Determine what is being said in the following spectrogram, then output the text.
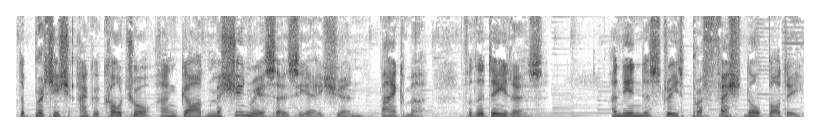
the British Agricultural and Garden Machinery Association, BAGMA, for the dealers, and the industry's professional body,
